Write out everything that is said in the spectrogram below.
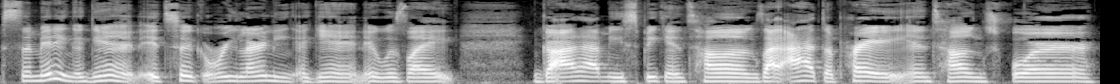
submitting again. It took relearning again. It was like God had me speak in tongues. Like I had to pray in tongues for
